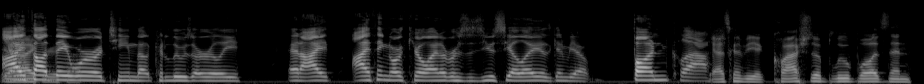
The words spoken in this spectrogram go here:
Yeah, I, I thought they that. were a team that could lose early, and I, I think North Carolina versus UCLA is gonna be a fun clash. Yeah, it's going to be a clash of the Blue Bloods. Then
